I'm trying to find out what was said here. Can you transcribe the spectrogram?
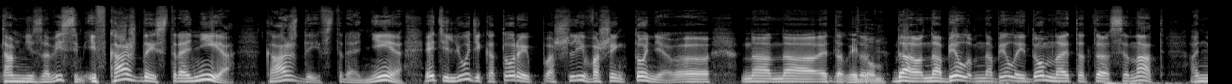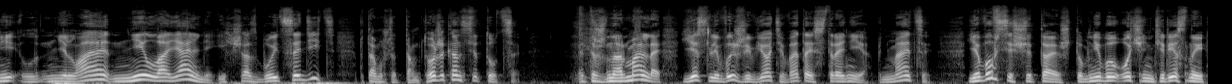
там независимо. И в каждой стране, каждой в стране, эти люди, которые пошли в Вашингтоне э, на, на этот... Белый дом. Да, на, Бел, на Белый дом, на этот э, Сенат, они не, лоя, не лояльны. Их сейчас будет садить, потому что там тоже Конституция. Это же нормально, если вы живете в этой стране, понимаете? Я вовсе считаю, что мне был очень интересный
